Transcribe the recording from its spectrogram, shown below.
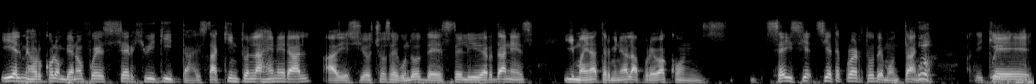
Y el mejor colombiano fue Sergio Higuita, está quinto en la general, a 18 segundos de este líder danés, y mañana termina la prueba con seis, siete, puertos de montaña. Así que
